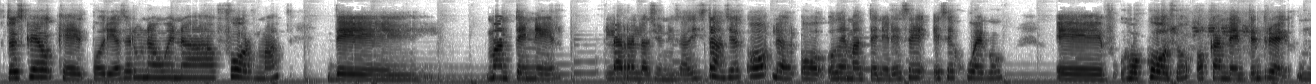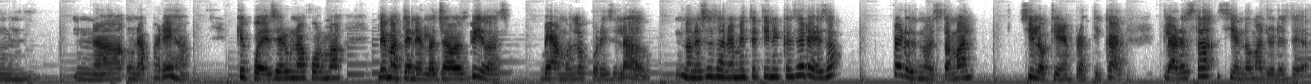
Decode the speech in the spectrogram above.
Entonces creo que podría ser una buena forma de mantener las relaciones a distancia o, de mantener ese, ese juego eh, jocoso o candente entre una, una, pareja, que puede ser una forma de mantener las llaves vivas. Veámoslo por ese lado. No necesariamente tiene que ser esa, pero no está mal si lo quieren practicar. Claro está, siendo mayores de edad.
